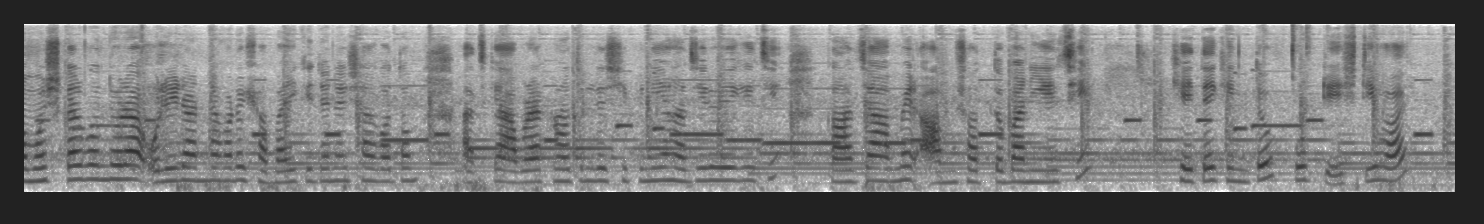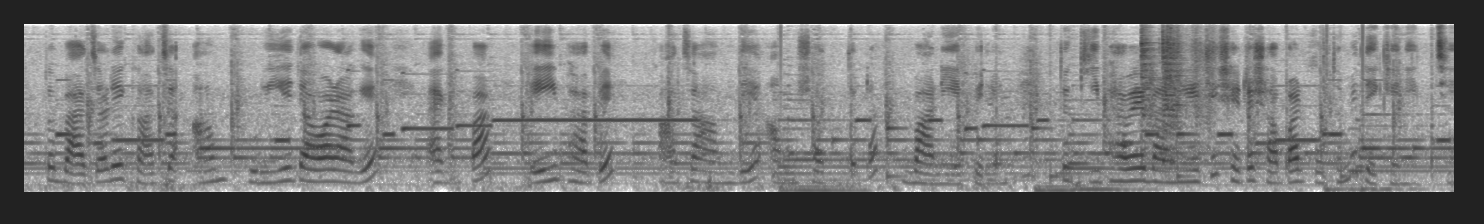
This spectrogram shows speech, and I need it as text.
নমস্কার বন্ধুরা, অলি রান্নাঘরে সবাইকে জানাই স্বাগতম। আজকে আবার একটা নতুন রেসিপি নিয়ে হাজির হয়ে গেছি। কাঁচা আমের আম সত্ত্ব বানিয়েছি। খেতে কিন্তু খুব টেস্টি হয়। তো বাজারে কাঁচা আম ফুরিয়ে যাওয়ার আগে একবার এইভাবে কাঁচা আম দিয়ে আম সত্ত্বটা বানিয়ে ফেলুন। তো কীভাবে বানিয়েছি সেটা সবার প্রথমে দেখে নিচ্ছি।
